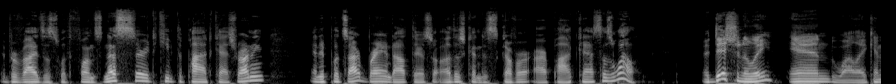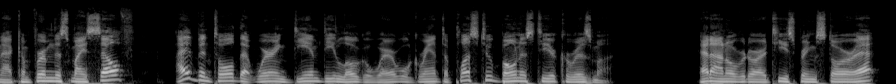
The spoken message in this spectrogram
It provides us with funds necessary to keep the podcast running, and it puts our brand out there so others can discover our podcast as well. Additionally, and while I cannot confirm this myself, I have been told that wearing DMD logo wear will grant a plus two bonus to your charisma. Head on over to our Teespring store at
